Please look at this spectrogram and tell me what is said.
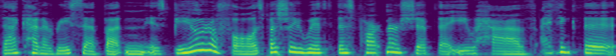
that kind of reset button is beautiful, especially with this partnership that you have. I think the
